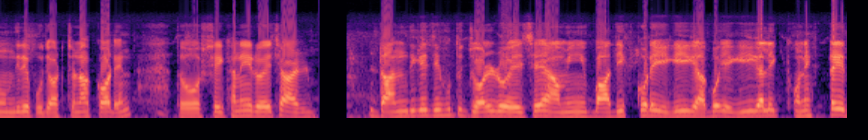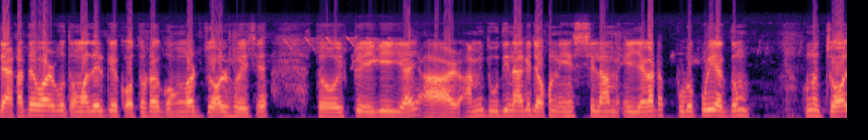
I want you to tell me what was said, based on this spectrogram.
মন্দিরে পূজা অর্চনা করেন। তো সেইখানেই রয়েছে, আর ডান দিকে যেহেতু জল রয়েছে, আমি বাদিক করে এগিয়ে যাব। এগিয়ে গেলে অনেকটাই দেখাতে পারব তোমাদেরকে কতটা গঙ্গার জল হয়েছে। তো একটু এগিয়ে যাই। আর আমি দুদিন আগে যখন এসেছিলাম, এই জায়গাটা পুরোপুরি একদম কোনো জল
